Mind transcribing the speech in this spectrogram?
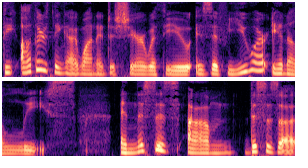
The other thing I wanted to share with you is if you are in a lease, and this is um, this is a,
